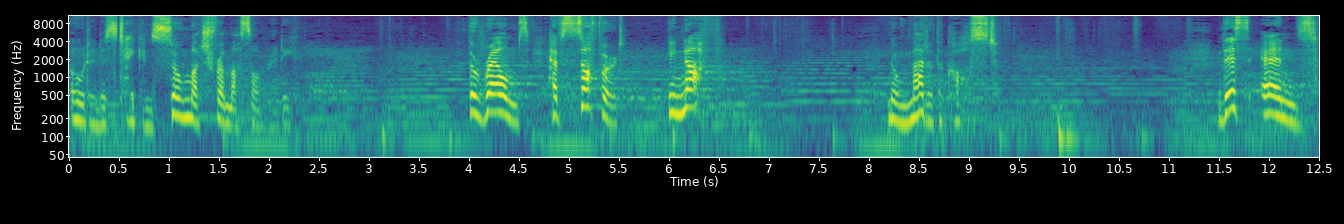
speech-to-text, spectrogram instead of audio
Odin has taken so much from us already. The realms have suffered enough. No matter the cost. This ends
